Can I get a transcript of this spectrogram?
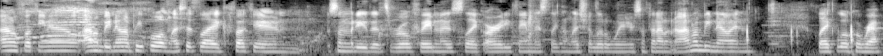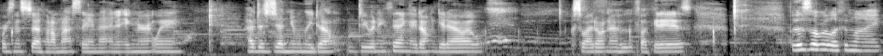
I don't fucking know. I don't be knowing people unless it's like fucking somebody that's real famous, like already famous, like unless you're Lil Wayne or something. I don't know. I don't be knowing like local rappers and stuff, and I'm not saying that in an ignorant way. I just genuinely don't do anything. I don't get out, so I don't know who the fuck it is. But this is what we're looking like.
